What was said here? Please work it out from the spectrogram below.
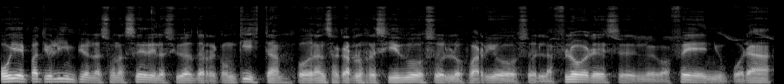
Hoy hay patio limpio en la zona C de la ciudad de Reconquista. Podrán sacar los residuos los barrios Las Flores, Nueva Fe, Ñuporá,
